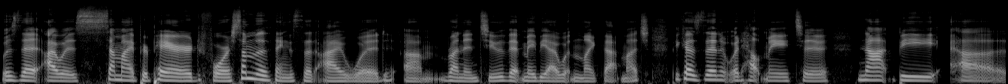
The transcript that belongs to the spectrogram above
was that I was semi prepared for some of the things that I would um, run into that maybe I wouldn't like that much, because then it would help me to not be uh,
